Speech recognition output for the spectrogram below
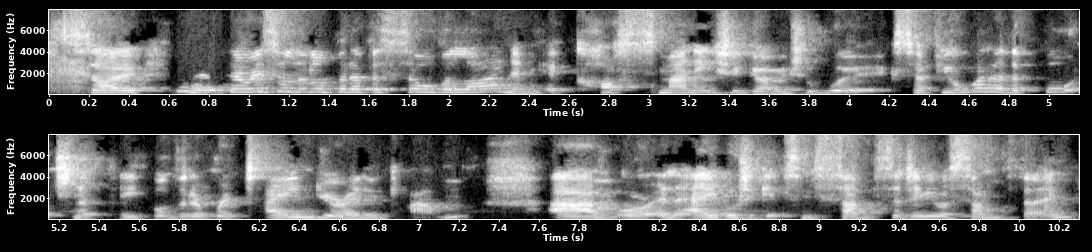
So, you know, there is a little bit of a silver lining. It costs money to go to work. So if you're one of the fortunate people that have retained your income um, or are able to get some subsidy or something,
